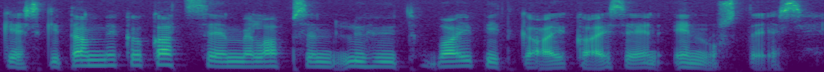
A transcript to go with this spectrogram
keskitämmekö katseemme lapsen lyhyt- vai pitkäaikaiseen ennusteeseen.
